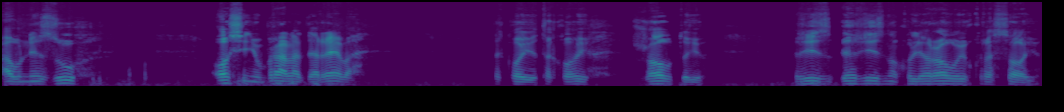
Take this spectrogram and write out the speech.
а внизу осінь убрала дерева такою такою жовтою різ, різнокольоровою красою.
